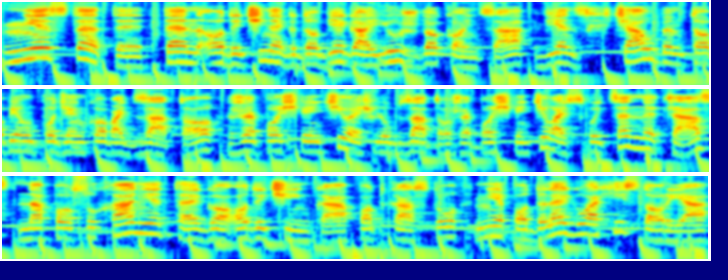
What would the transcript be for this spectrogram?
Niestety, ten odcinek dobiega już do końca, więc chciałbym Tobie podziękować za to, że poświęciłeś lub za to, że poświęciłaś swój cenny czas na posłuchanie tego odcinka podcastu Niepodległa Historia.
